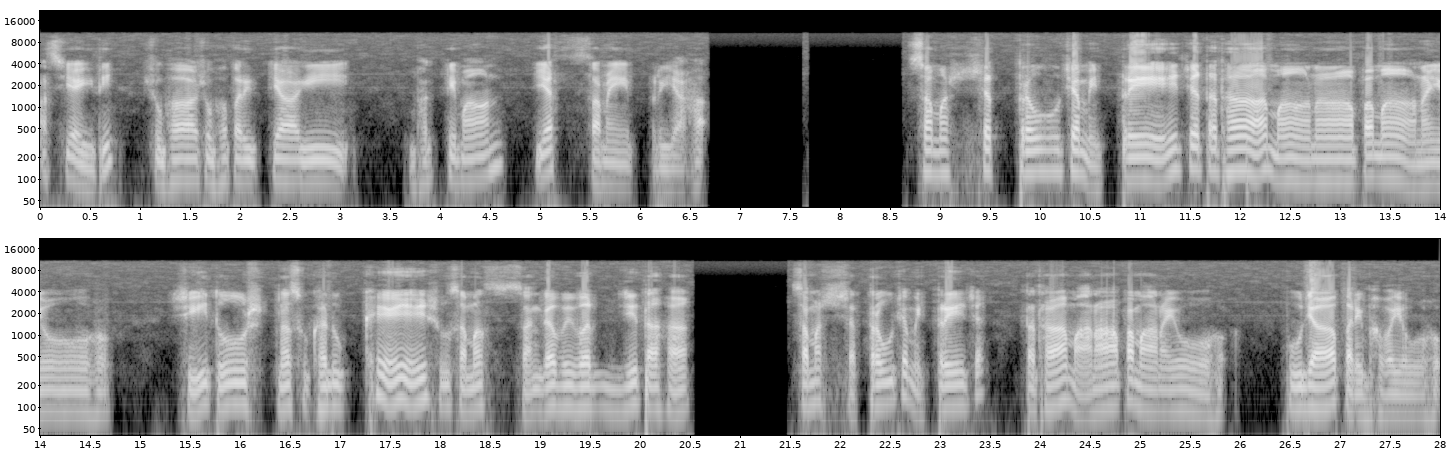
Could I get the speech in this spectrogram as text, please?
अस्य इति शुभाशुभपरित्यागी। भक्तिमान् यः स मे प्रियः। समशत्रौ च मित्रे च तथा मानापमानयोः। शीतोष्णसुखदुःखेषु समः सङ्गविवर्जितः समः शत्रौ च मित्रे च तथा मानापमानयोः पूजापरिभवयोः।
